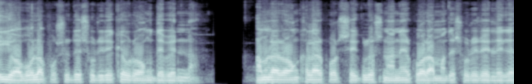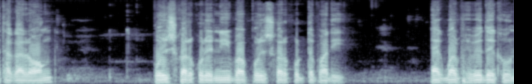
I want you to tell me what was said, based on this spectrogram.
এই অবলা পশুদের শরীরে কেউ রং দেবেন না। আমরা রং খেলার পর সেগুলো স্নানের পর আমাদের শরীরে লেগে থাকা রং পরিষ্কার করে নিই বা পরিষ্কার করতে পারি। একবার ভেবে দেখুন,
